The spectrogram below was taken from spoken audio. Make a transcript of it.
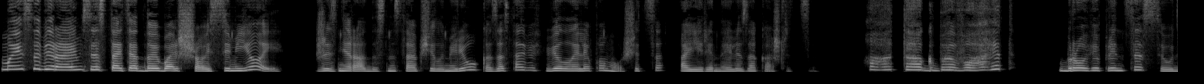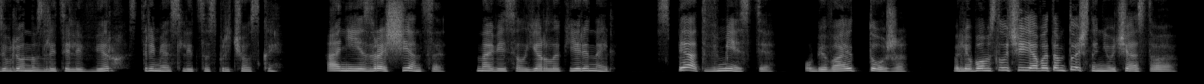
«Мы собираемся стать одной большой семьей», — жизнерадостно сообщила Мириока, заставив Виллеля поморщиться, а Иринеля закашляться. «А так бывает?» Брови принцессы удивленно взлетели вверх, стремясь слиться с прической. «Они извращенцы», — навесил ярлык Еринель. «Спят вместе, убивают тоже. В любом случае, я в этом точно не участвую».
